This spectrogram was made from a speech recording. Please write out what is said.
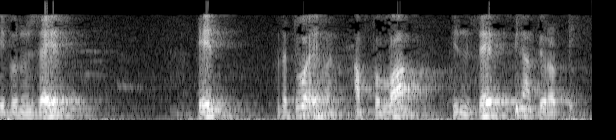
ibnu Zaid bin ada dua ya Abdullah bin Zaid bin Rabbi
